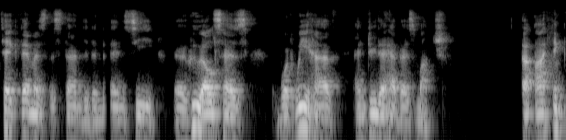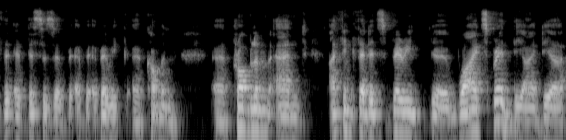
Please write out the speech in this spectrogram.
take them as the standard, and then see uh, who else has what we have, and do they have as much. Uh, I think that this is a, a, a very common problem, and I think that it's very widespread the idea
